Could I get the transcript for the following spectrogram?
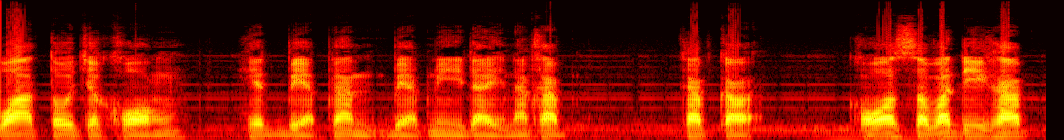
ว่าตัวเจ้าของเฮ็ดแบบนั้นแบบนี้ได้นะครับ ครับก็ขอสวัสดีครับ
